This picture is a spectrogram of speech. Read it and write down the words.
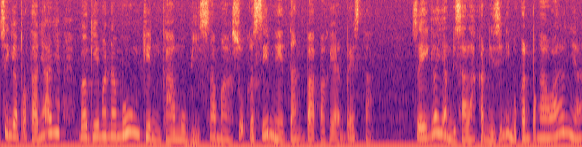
Sehingga pertanyaannya, bagaimana mungkin kamu bisa masuk ke sini tanpa pakaian pesta? Sehingga yang disalahkan di sini bukan pengawalnya.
